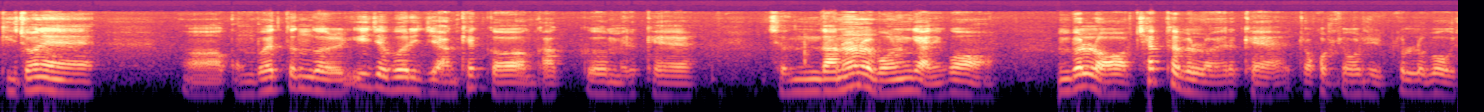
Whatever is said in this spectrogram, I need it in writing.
기존에 어, 공부했던 걸 잊어버리지 않게끔 가끔 이렇게 전단원을 보는 게 아니고 별로 챕터별로 이렇게 조금씩 조금씩 둘러보고 있-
